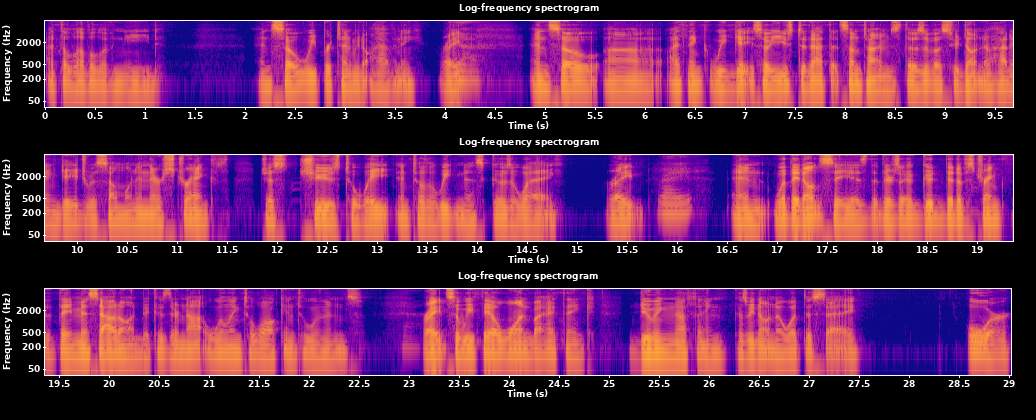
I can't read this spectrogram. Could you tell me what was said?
at the level of need. And so we pretend we don't have any, right? Yeah. And so uh, I think we get so used to that that sometimes those of us who don't know how to engage with someone in their strength just choose to wait until the weakness goes away, right? Right. And what they don't see is that there's a good bit of strength that they miss out on because they're not willing to walk into wounds. Yeah. Right. So we fail one by, I think, doing nothing because we don't know what to say. Or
